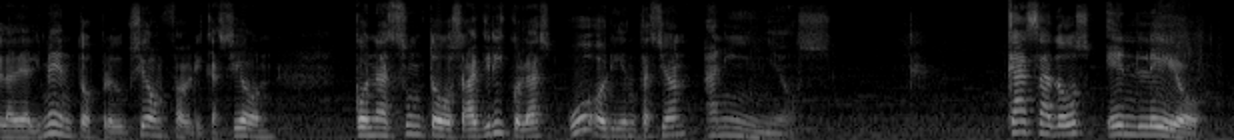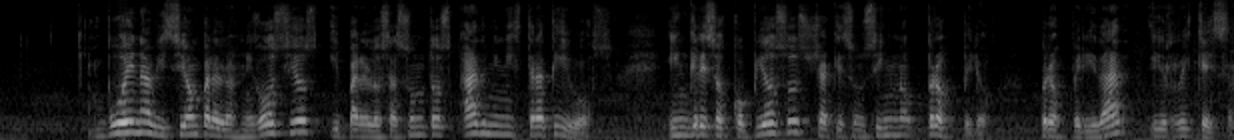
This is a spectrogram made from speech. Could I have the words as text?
la de alimentos, producción, fabricación, con asuntos agrícolas u orientación a niños. Casa 2 en Leo. Buena visión para los negocios y para los asuntos administrativos. Ingresos copiosos ya que es un signo próspero, prosperidad y riqueza.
